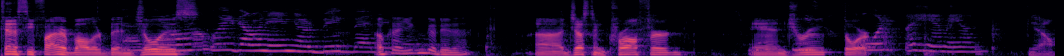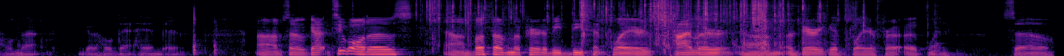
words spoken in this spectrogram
Tennessee Fireballer Ben Joyce. I wanna down in your big bed. Okay, you can go do that. Uh, Justin Crawford and Drew Thorpe. Hold my hand, man. Yeah, I'll hold that. We gotta hold that headband. Um, so got two autos. Um, both of them appear to be decent players. Tyler, um, a very good player for Oakland. So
